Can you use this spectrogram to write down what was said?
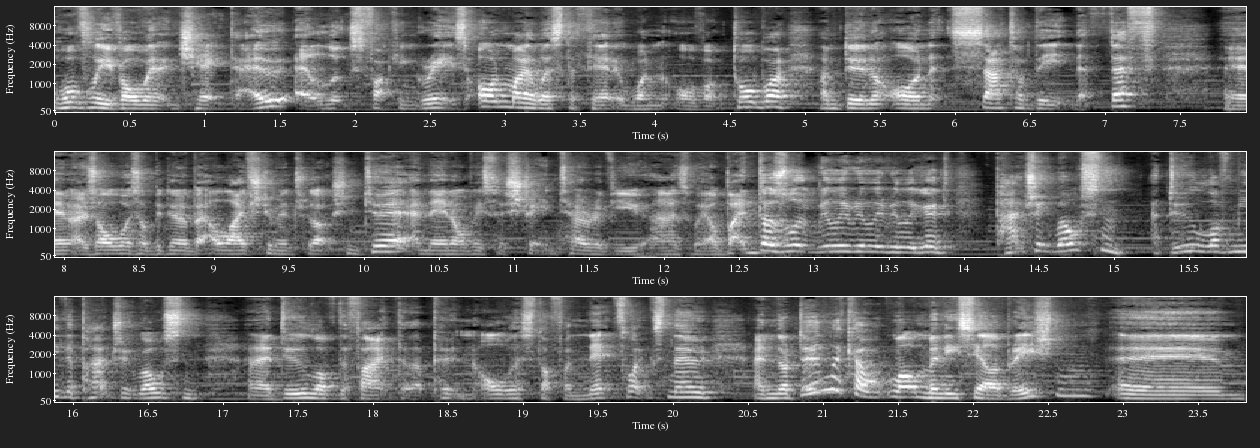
hopefully you've all went and checked it out. It looks fucking great. It's on my list of 31 of October. I'm doing it on Saturday the 5th. Um, as always, I'll be doing a bit of live stream introduction to it and then obviously straight into a review as well. But it does look really, really, really good. Patrick Wilson. I do love me the Patrick Wilson and I do love the fact that they're putting all this stuff on Netflix now and they're doing like a little mini celebration. Um,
